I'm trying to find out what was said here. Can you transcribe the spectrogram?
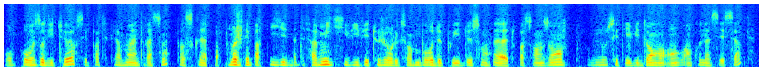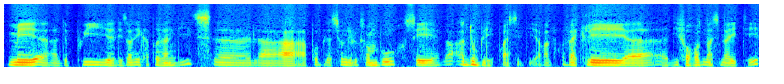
pour, pour, vos auditeurs, c'est particulièrement intéressant parce que moi, je fais partie de familles qui vivaient toujours au Luxembourg depuis 200, euh, 300 ans nous, c'était évident, on, on, connaissait ça. Mais euh, depuis les années 90, euh, la population du Luxembourg s'est a doublé, pour ainsi dire, avec les euh, différentes nationalités.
